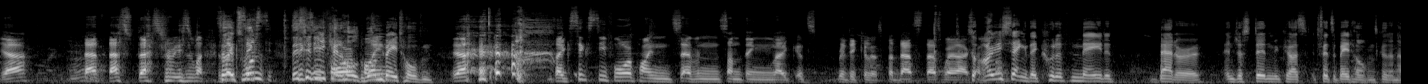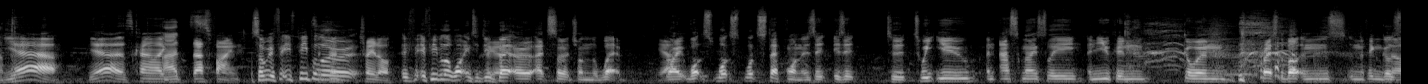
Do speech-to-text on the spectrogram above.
yeah, yeah. That, that's that's the reason why. So it's one. 60 This CD can hold one Beethoven. Yeah, like sixty-four point seven something. Like it's ridiculous, but that's that's where that So comes are you from. saying they could have made it better and just didn't because it fits a Beethoven's good enough? Yeah, yeah. It's kind of like That's- that's fine. So if, if people It's a good are trade-off. if, if people are wanting to do Okay. better at search on the web, Yeah. right? What's what's what's step one? Is it is it to tweet you and ask nicely, and you can go and press the buttons, and the thing goes to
